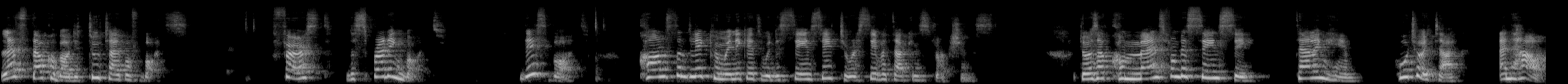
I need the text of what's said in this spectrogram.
let's talk about the two type of bots. First, the spreading bot. This bot constantly communicates with the CNC to receive attack instructions. Those are commands from the CNC telling him who to attack and how.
